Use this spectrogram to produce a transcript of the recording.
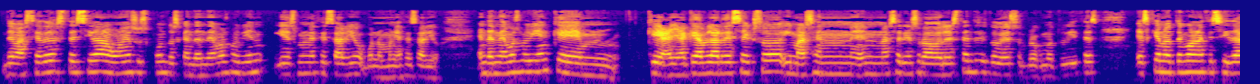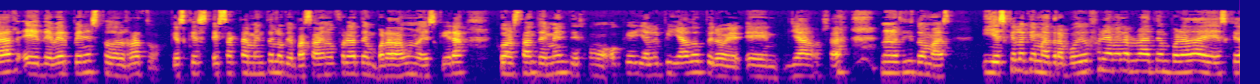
demasiado excesiva en algunos de sus puntos, que entendemos muy bien y es muy necesario, bueno, muy necesario, entendemos muy bien que, mm, que haya que hablar de sexo y más en, una serie sobre adolescentes y todo eso, pero como tú dices, es que no tengo necesidad eh, de ver penes todo el rato, que es que es exactamente lo que pasaba en Euphoria temporada 1, es que era constantemente, es como, ok, ya lo he pillado, pero eh, ya, o sea, no necesito más. Y es que lo que me atrapó de Euphoria en la primera temporada es que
